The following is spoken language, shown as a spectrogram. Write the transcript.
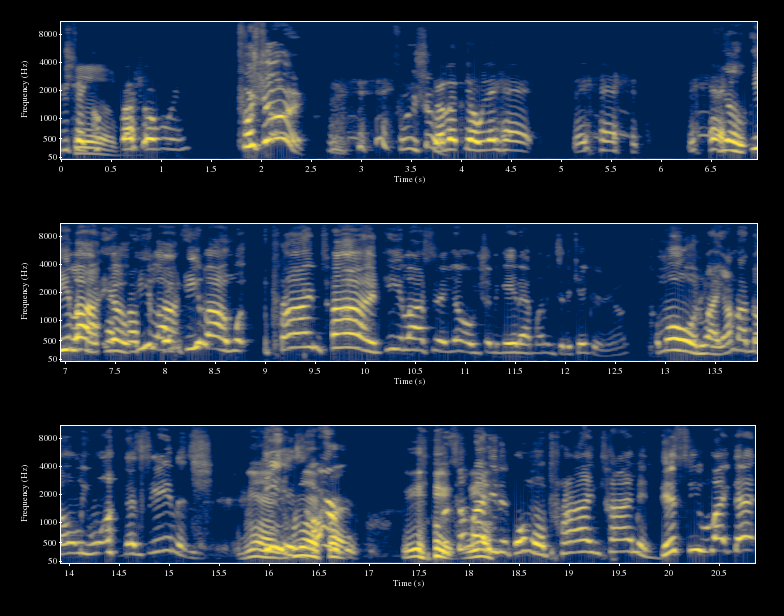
You take Rush over him for sure, for sure. Yo, look, yo, they had they had yo, Eli, yo, Eli, Eli, prime time. Eli said, "Yo, you should have gave that money to the kicker." Yo, come on, like I'm not the only one that's seeing this. Yeah, he is horrible. We, for somebody to go on prime time and diss you like that,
